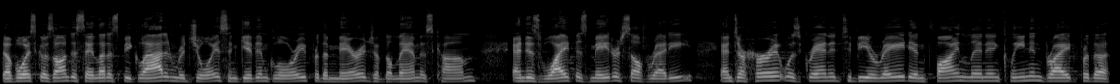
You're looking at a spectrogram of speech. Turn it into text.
the voice goes on to say, Let us be glad and rejoice and give him glory, for the marriage of the Lamb is come, and his wife has made herself ready. And to her it was granted to be arrayed in fine linen, clean and bright, for the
